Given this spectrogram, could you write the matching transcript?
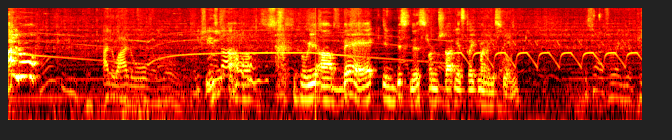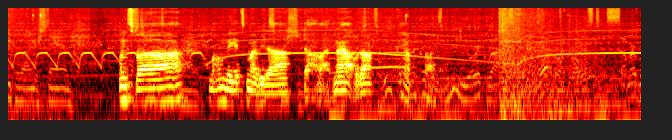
Hallo! Hallo, hallo. Die schießen auf uns. We are back in business und starten jetzt direkt mal eine Mission. It's hard for regular people to understand. Und zwar machen wir jetzt mal wieder da Arbeit. Naja, oder? Ja,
